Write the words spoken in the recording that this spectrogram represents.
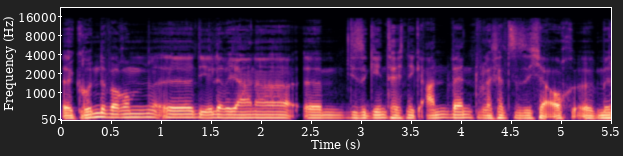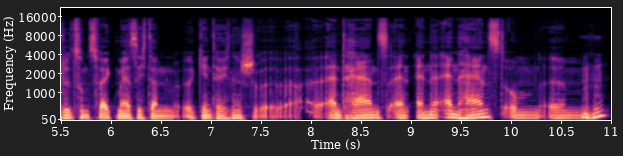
äh, Gründe, warum äh, die Illyrianer ähm, diese Gentechnik anwenden. Vielleicht hat sie sich ja auch äh, mittel zum Zweck mäßig dann äh, gentechnisch äh, enhanced, en, en, enhanced, um ähm, Mhm.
